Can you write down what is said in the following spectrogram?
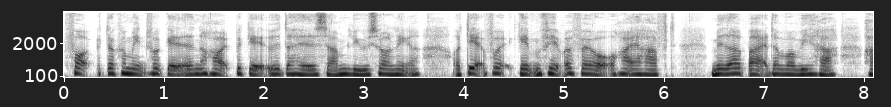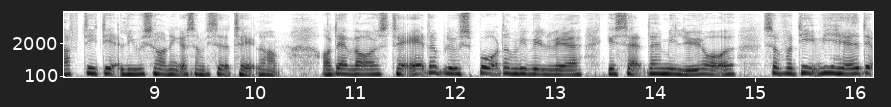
folk, der kom ind fra gaden og højt begavede, der havde samme livsholdninger. Og derfor gennem 45 år har jeg haft medarbejdere, hvor vi har haft de der livsholdninger, som vi sidder og taler om. Og da vores teater blev spurgt, om vi ville være gesandter i miljøåret, så fordi vi havde det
